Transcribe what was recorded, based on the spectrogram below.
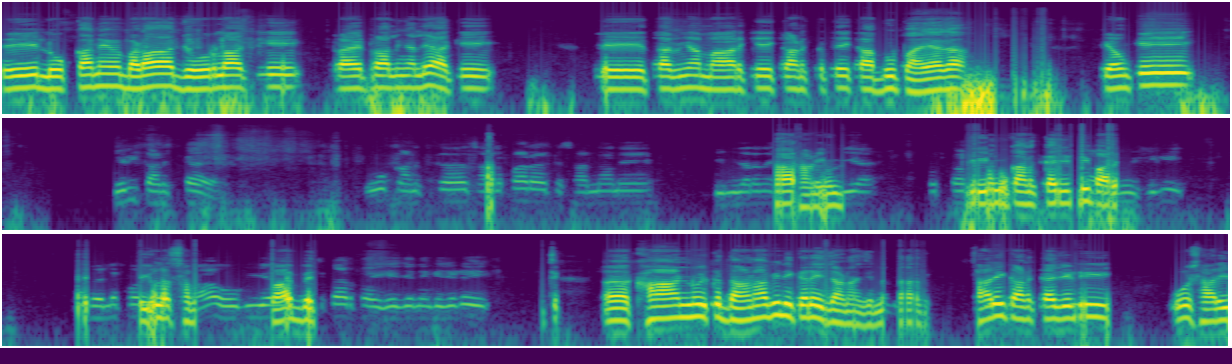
ਤੇ ਲੋਕਾਂ ਨੇ ਬੜਾ ਜ਼ੋਰ ਲਾ ਕੇ ਟਰਾਏ ਟਰਾਲੀਆਂ ਲਿਆ ਕੇ ਤੇ ਤਵੀਆਂ ਮਾਰ ਕੇ ਕਣਕ ਤੇ ਕਾਬੂ ਪਾਇਆਗਾ। ਕਿਉਂਕਿ ਜਿਹੜੀ ਕਣਕ ਹੈ ਉਹ ਕਣਕ ਸਾਲ ਭਰ ਕਿਸਾਨਾਂ ਨੇ ਜ਼ਿਮੀਂਦਾਰਾਂ ਨੇ ਖਾਣੀ ਹੁੰਦੀ ਹੈ। ਉਹ ਕਣਕ ਹੈ ਜਿਹੜੀ ਹੋਈ ਸੀਗੀ। ਉਹ ਬਿਲਕੁਲ ਸਵਾਹ ਹੋ ਗਈ ਹੈ। ਵਿੱਚ ਘਰ ਤਾਂ ਇਹ ਜਿਹੇ ਨੇ ਕਿ ਜਿਹੜੇ ਖਾਣ ਨੂੰ ਇੱਕ ਦਾਣਾ ਵੀ ਨਹੀਂ ਘਰੇ ਜਾਣਾ ਜਿੰਨਾ ਸਾਰੀ ਕਣਕ ਹੈ ਜਿਹੜੀ ਉਹ ਸਾਰੀ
